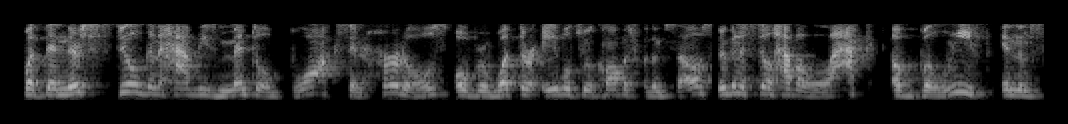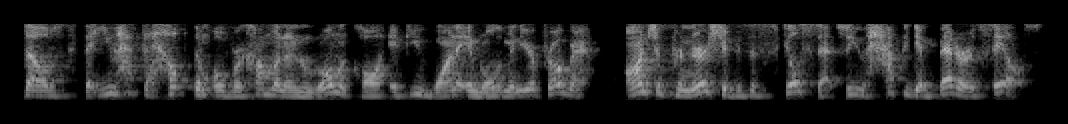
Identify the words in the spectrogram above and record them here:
but then they're still gonna have these mental blocks and hurdles over what they're able to accomplish for themselves. They're gonna still have a lack of belief in themselves that you have to help them overcome on an enrollment call if you wanna enroll them into your program. Entrepreneurship is a skill set, so you have to get better at sales.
